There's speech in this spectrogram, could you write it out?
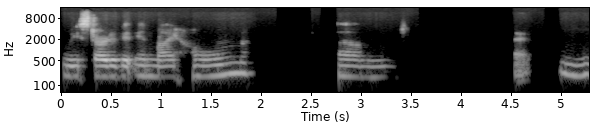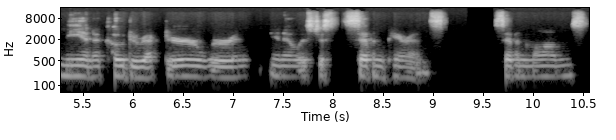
We started it in my home. Um, me and a co-director were in, you know, it was just seven parents, seven moms.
